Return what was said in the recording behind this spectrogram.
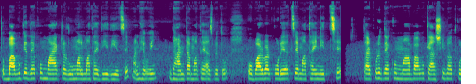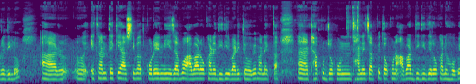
তো বাবুকে দেখো, মা একটা রুমাল মাথায় দিয়ে দিয়েছে। মানে ওই ধানটা মাথায় আসবে তো। ও বারবার পড়ে যাচ্ছে, মাথায় নিচ্ছে। তারপরে দেখো মা বাবুকে আশীর্বাদ করে দিল। আর এখান থেকে আশীর্বাদ করে নিয়ে যাব। আবার ওখানে দিদির বাড়িতে হবে। মানে ঠাকুর যখন থানে চাপবে তখন আবার দিদিদের ওখানে হবে।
